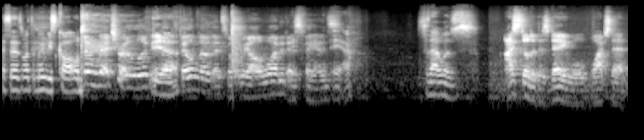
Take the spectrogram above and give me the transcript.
I said that's what the movie's called. The retro look at Yeah. that film, though, that's what we all wanted as fans. Yeah. So that was I still to this day will watch that,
